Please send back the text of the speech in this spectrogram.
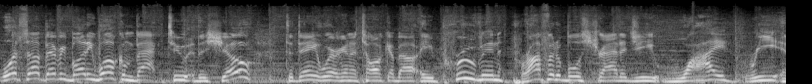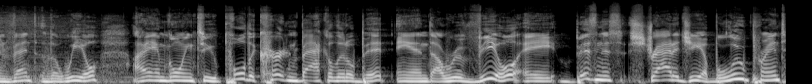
What's up, everybody? Welcome back to the show. Today, we're going to talk about a proven profitable strategy. Why reinvent the wheel? I am going to pull the curtain back a little bit and uh, reveal a business strategy, a blueprint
